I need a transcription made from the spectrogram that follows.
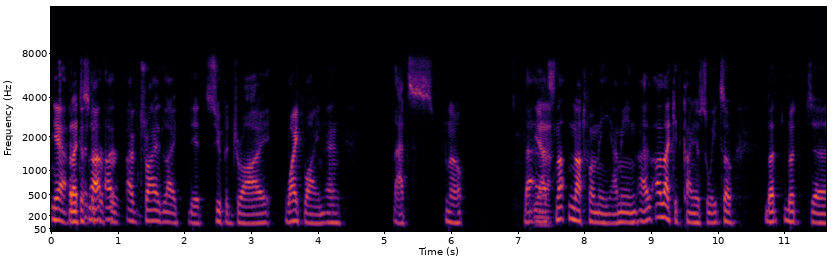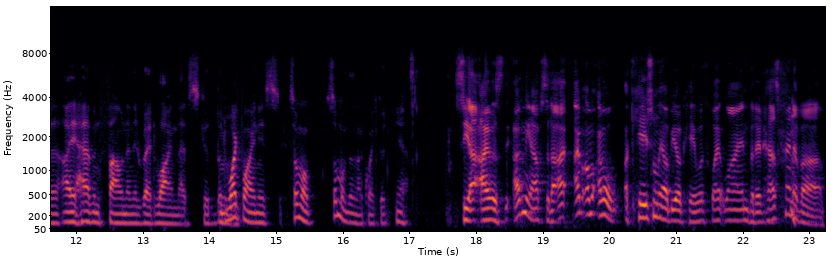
yeah, But I tend prefer... I, have tried like the super dry white wine, and that's no, that, Yeah. that's not not for me. I mean, I, I like it kind of sweet, so. But but uh, I haven't found any red wine that's good. But Mm. white wine is some of some of them are quite good. Yeah. See, I, I was I'm the opposite. I, I'm, I'm, I'm a, occasionally I'll be okay with white wine, but it has kind of a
